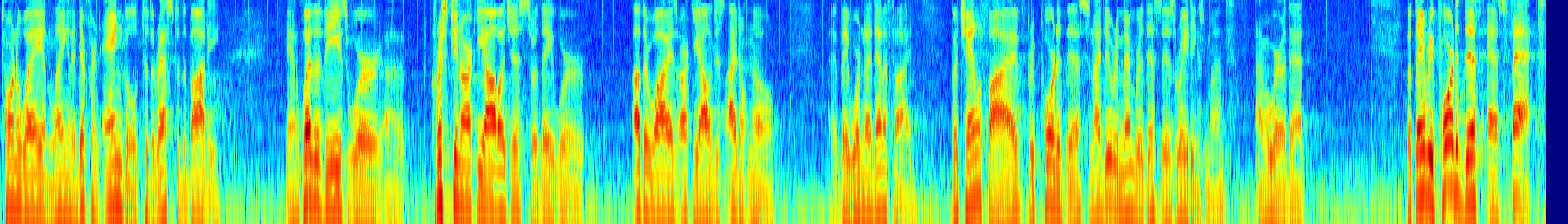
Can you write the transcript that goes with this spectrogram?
torn away and laying in a different angle to the rest of the body. And whether these were uh, Christian archaeologists or they were otherwise archaeologists, I don't know. Uh, they weren't identified. But Channel 5 reported this, and I do remember this is ratings month. I'm aware of that. But they reported this as fact,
